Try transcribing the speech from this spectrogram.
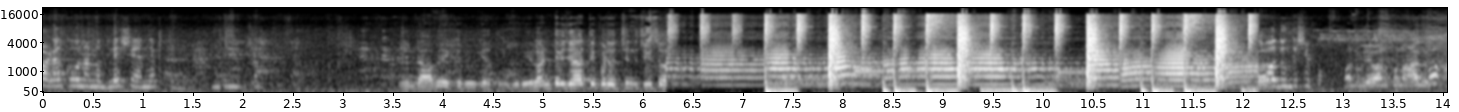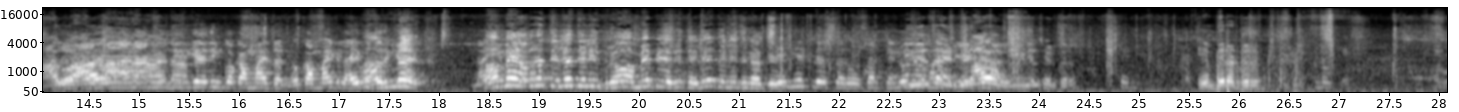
పడకు నన్ను వదిలేసి అని? నేను దూకేస్తాను గురు ఇలాంటివి జాతి ఇప్పుడు వచ్చింది చూసా చెప్పు. మరి నువ్వేమనుకున్నావు? ఆగు. ఆగు, ఆగు, నాయనా, నువ్వు తిరిగేది ఇంకొక అమ్మాయితో ఒక అమ్మాయికి లైవ్ దొరికింది. అమ్మాయి అమ్మాయి ఎవరో తెలియదు తెలియదు బ్రో. అమ్మాయి పేరు తెలియదు తెలియదు నాకు. చెయ్యట్లేదు సార్ ఒకసారి నీకు తెలియదు తెలుసా ఆడి పేరు? ఆగు, నీకు తెలుసా ఆడి పేరు? ఏం పేరు ఆడి పేరు? ఆగు,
